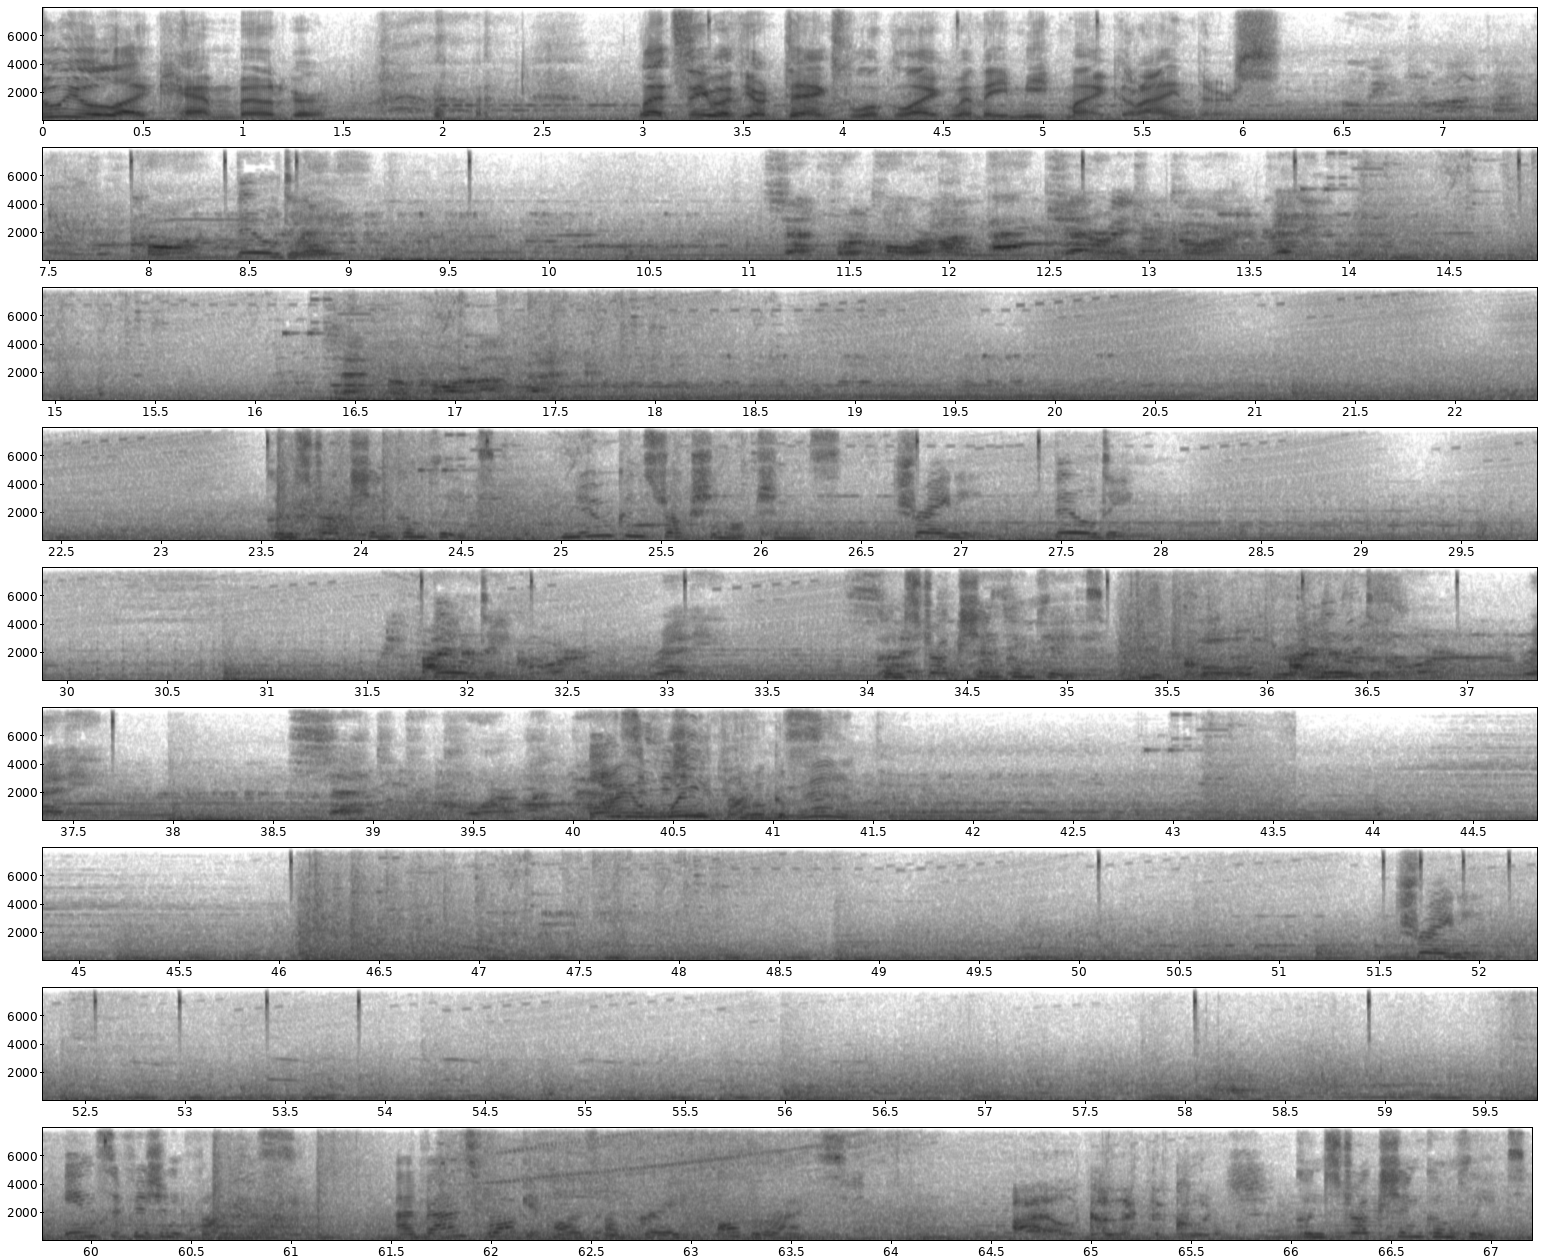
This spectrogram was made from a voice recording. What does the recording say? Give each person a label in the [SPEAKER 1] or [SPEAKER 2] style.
[SPEAKER 1] Do you like hamburger? Let's see what your tanks look like when they meet my grinders.
[SPEAKER 2] Core
[SPEAKER 3] Building.
[SPEAKER 2] ready. Set for core unpack. Generator core ready. Set for core unpack.
[SPEAKER 3] Construction complete. New construction options. Training. Building. Building.
[SPEAKER 2] core ready.
[SPEAKER 3] Construction complete.
[SPEAKER 4] You called? You're
[SPEAKER 2] Refinery
[SPEAKER 3] Building.
[SPEAKER 2] core ready. Set for core unpack.
[SPEAKER 4] I await your command.
[SPEAKER 3] Training. Advanced rocket pods upgrade authorized.
[SPEAKER 5] I'll collect the goods.
[SPEAKER 3] Construction complete.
